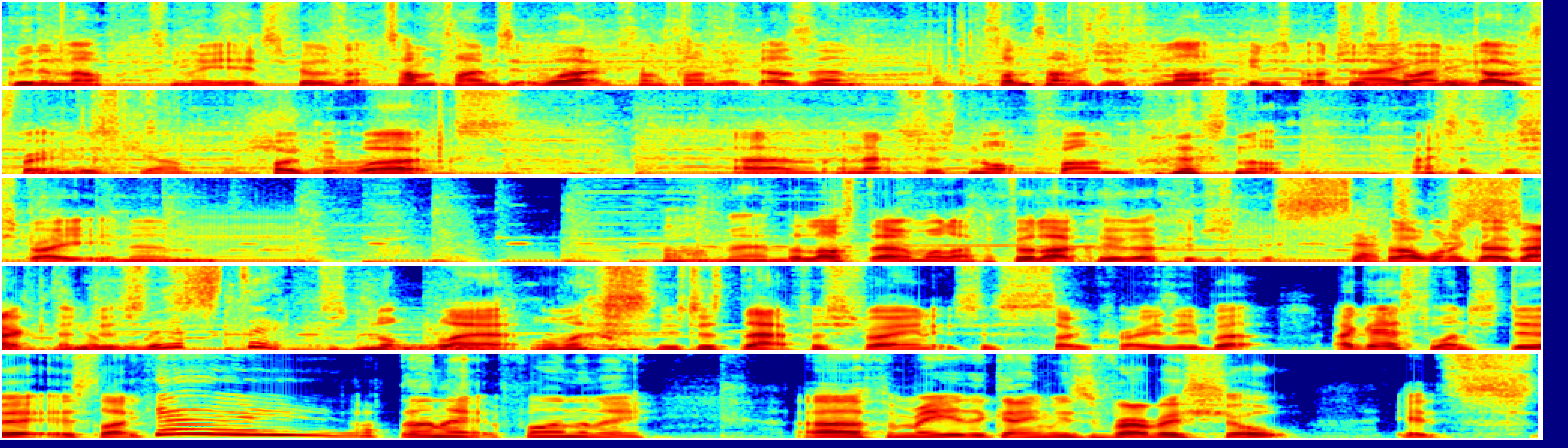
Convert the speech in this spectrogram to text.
good enough to me. It just feels like sometimes it works, sometimes it doesn't. Sometimes it's just luck. You just got to just I try and go for it and just jumped the hope it works. Um, and that's just not fun. that's not. That's just frustrating and. Oh man, the last day of my life, I feel like I could, I just. The sets feel I want to go so back and just just not play it almost. It's just that frustrating. It's just so crazy. But I guess once you do it, it's like, yay, I've done it, finally. Uh, for me, the game is very short. It's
